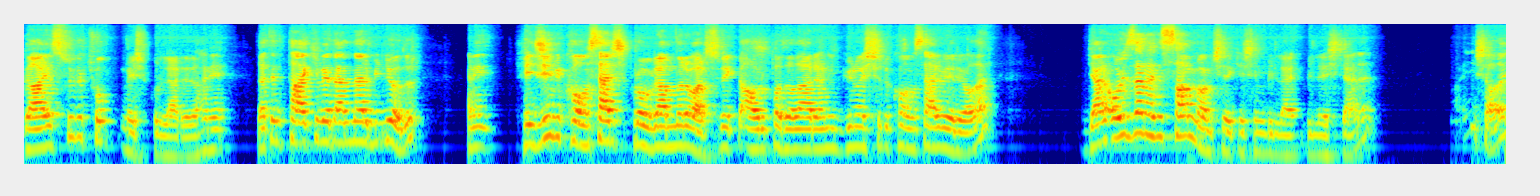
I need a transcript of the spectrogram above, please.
gayet suyla çok meşguller dedi. Hani zaten takip edenler biliyordur. Hani feci bir konser programları var. Sürekli Avrupa'dalar hani gün aşırı konser veriyorlar. Yani o yüzden hani sanmıyorum Çilekeş'in birle- birleşeceğini. İnşallah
